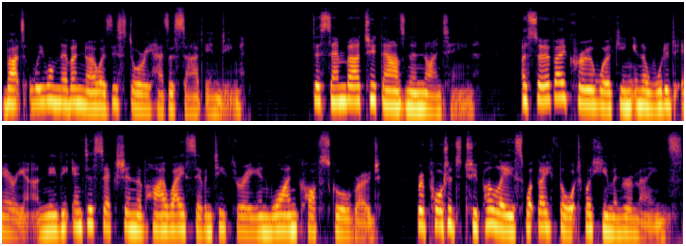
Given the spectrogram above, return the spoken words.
But we will never know as this story has a sad ending. December 2019. A survey crew working in a wooded area near the intersection of Highway 73 and Winecoff School Road reported to police what they thought were human remains.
